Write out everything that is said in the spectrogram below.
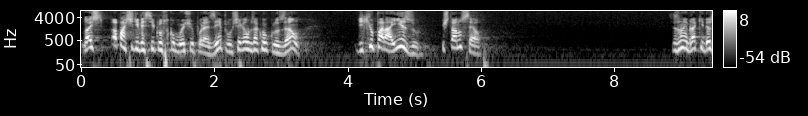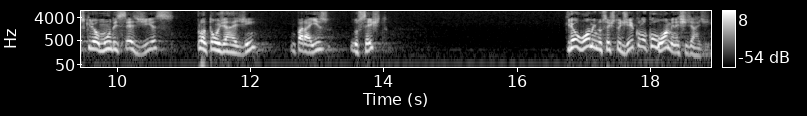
Nós, a partir de versículos como este, por exemplo, chegamos à conclusão de que o paraíso está no céu. Vocês vão lembrar que Deus criou o mundo em seis dias, plantou um jardim, um paraíso, no sexto. Criou o homem no sexto dia e colocou o homem neste jardim.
